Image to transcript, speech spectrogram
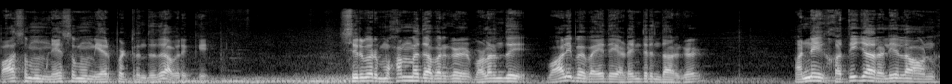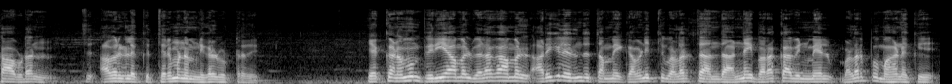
பாசமும் நேசமும் ஏற்பட்டிருந்தது அவருக்கு. சிறுவர் முகம்மது அவர்கள் வளர்ந்து வாலிப வயதை அடைந்திருந்தார்கள். அன்னை ஹத்திஜா ரலியல்லா அன்ஹாவுடன் அவர்களுக்கு திருமணம் நிகழ்வுற்றது. எக்கணமும் பிரியாமல் விலகாமல் அருகிலிருந்து தம்மை கவனித்து வளர்த்த அந்த அன்னை பரக்காவின் மேல் வளர்ப்பு மகனுக்கு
